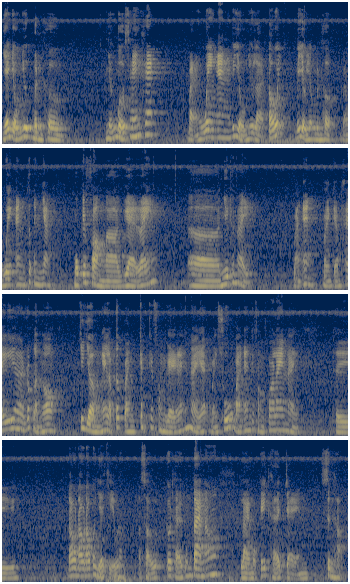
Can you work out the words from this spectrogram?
giả dụ như bình thường những bữa sáng khác bạn quen ăn ví dụ như là tối ví dụ như bình thường bạn quen ăn thức ăn nhanh một cái phần uh, gà rán uh, như thế này bạn ăn, bạn cảm thấy ờ, rất là ngon. Chứ giờ mà ngay lập tức bạn cắt cái phần gà rán này á, bạn xuống bạn ăn cái phần khoai lang này, thì đâu đâu đâu có dễ chịu đâu. Thật sự, cơ thể của chúng ta nó là một cái thể trạng sinh học.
